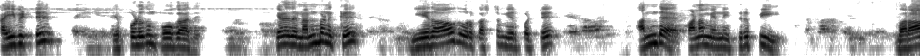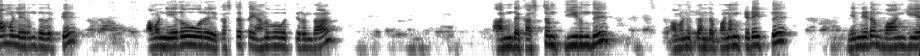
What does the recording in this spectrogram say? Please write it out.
கைவிட்டு எப்பொழுதும் போகாது. எனது நண்பனுக்கு ஏதாவது ஒரு கஷ்டம் ஏற்பட்டு அந்த பணம் என்னை திருப்பி வராமல் இருந்ததற்கு அவன் ஏதோ ஒரு கஷ்டத்தை அனுபவித்திருந்தால் அந்த கஷ்டம் தீர்ந்து அவனுக்கு அந்த பணம் கிடைத்து என்னிடம் வாங்கிய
